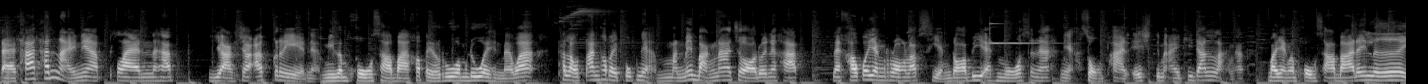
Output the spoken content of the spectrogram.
แต่ถ้าท่านไหนเนี่ยแพลนนะครับ อยากจะอัปเกรดเนี่ยมีลำโพงซาวบาร์เข้าไปร่วมด้วยเห็นไหมว่า ถ้าเราตั้งเข้าไปปุ๊บเนี่ยมันไม่บังหน้าจอด้วยนะครับ และเขาก็ยังรองรับเสียง Dolby Atmos นะเนี่ยส่งผ่าน HDMI ที่ด้านหลังนะครับมายังลำโพงซาวบาร์ได้เลย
